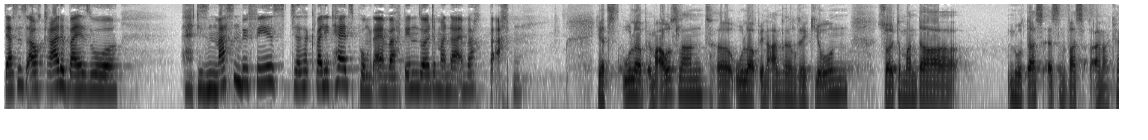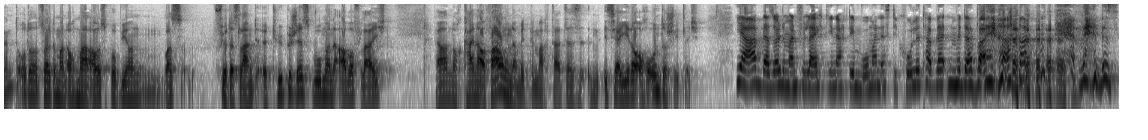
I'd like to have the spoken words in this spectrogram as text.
das ist auch gerade bei so äh, diesen Massenbuffets der Qualitätspunkt einfach, den sollte man da einfach beachten. Jetzt Urlaub im Ausland, äh, Urlaub in anderen Regionen, sollte man da nur das essen, was einer kennt, oder sollte man auch mal ausprobieren, was für das Land äh, typisch ist, wo man aber vielleicht ja, noch keine Erfahrung damit gemacht hat? Das ist ja jeder auch unterschiedlich. Ja, da sollte man vielleicht, je nachdem, wo man ist, die Kohletabletten mit dabei haben, wenn das,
